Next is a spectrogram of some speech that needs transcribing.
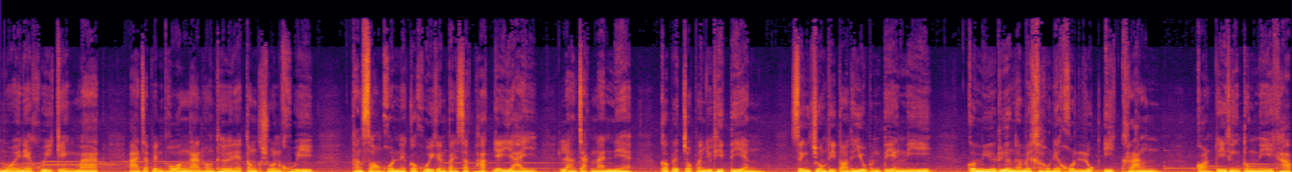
หมวยเนี่ยคุยเก่งมาก อาจจะเป็นเพราะว่างานของเธอเนี่ยต้องชวนคุย ทั้งสองคนเนี่ยก็คุยกันไปสักพักใหญ่ ๆ หลังจากนั้นเนี่ยก็ไปจบกันอยู่ที่เตียง ซึ่งช่วงที่ตอนที่อยู่บนเตียงนี้ ก็มีเรื่องทำให้เขาเนี่ยขนลุกอีกครั้ง ก่อนที่ถึงตรงนี้ครับ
